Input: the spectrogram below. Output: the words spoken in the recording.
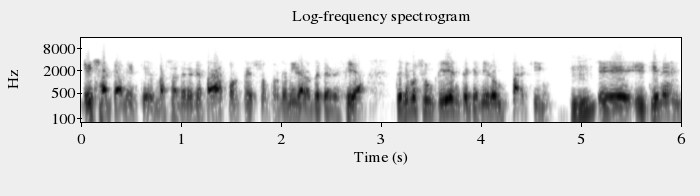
Exactamente, vas a tener que pagar por peso, porque mira lo que te decía, tenemos un cliente que tiene un parking mm. eh, y tienen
